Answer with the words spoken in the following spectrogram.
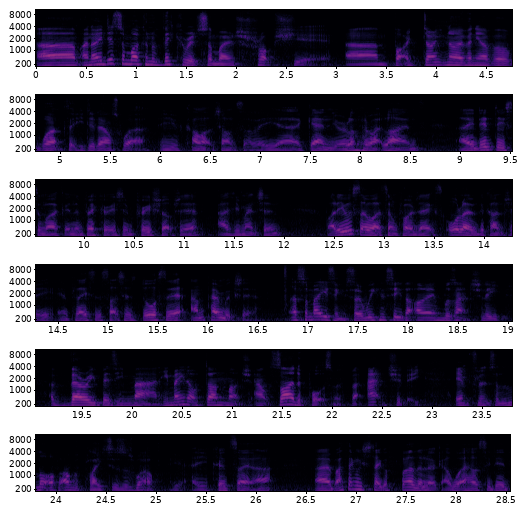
Um, I know he did some work on a vicarage somewhere in Shropshire, um, but I don't know of any other work that he did elsewhere. You've come up chance, Ollie. Uh, again, you're along the right lines. Uh, he did do some work in the vicarage in Prees Shropshire, as you mentioned, but he also worked on projects all over the country in places such as Dorset and Pembrokeshire. That's amazing. So we can see that Owen was actually a very busy man. He may not have done much outside of Portsmouth, but actually influenced a lot of other places as well. Yeah, you could say that. Uh, but I think we should take a further look at what else he did.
